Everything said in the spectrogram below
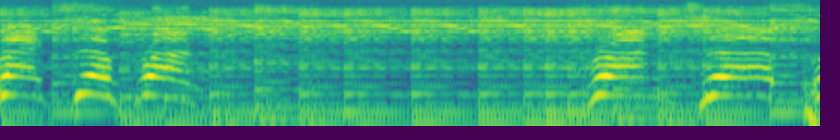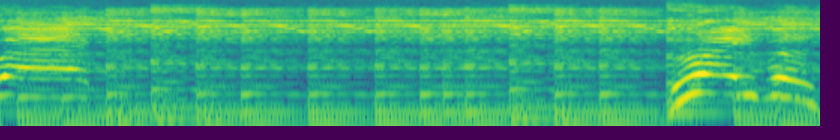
back to front. Front to back. ravers,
